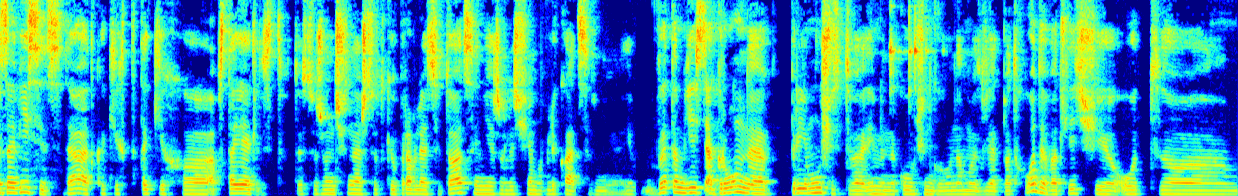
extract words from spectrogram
зависеть да, от каких-то таких э, обстоятельств. То есть уже начинаешь все-таки управлять ситуацией, нежели чем вовлекаться в нее. И в этом есть огромное преимущество именно коучингового, на мой взгляд, подхода, в отличие от э,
